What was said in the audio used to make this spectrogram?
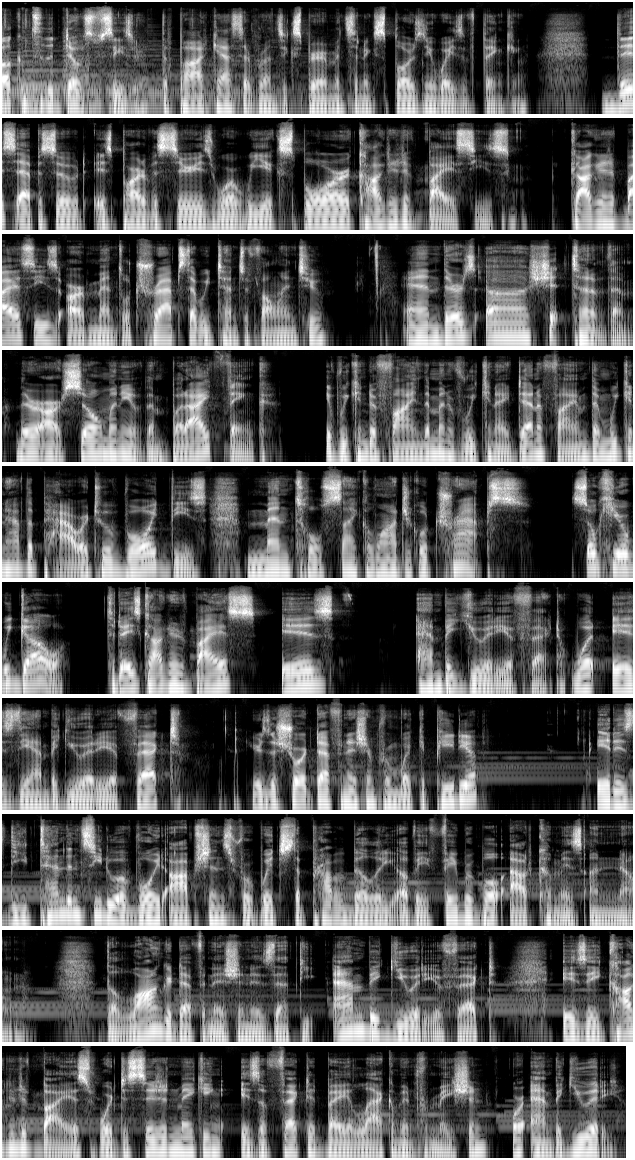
Welcome to the Dose of Caesar, the podcast that runs experiments and explores new ways of thinking. This episode is part of a series where we explore cognitive biases. Cognitive biases are mental traps that we tend to fall into, and there's a shit ton of them. There are so many of them, but I think if we can define them and if we can identify them, then we can have the power to avoid these mental psychological traps. So here we go. Today's cognitive bias is ambiguity effect. What is the ambiguity effect? Here's a short definition from Wikipedia. It is the tendency to avoid options for which the probability of a favorable outcome is unknown. The longer definition is that the ambiguity effect is a cognitive bias where decision making is affected by a lack of information or ambiguity.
